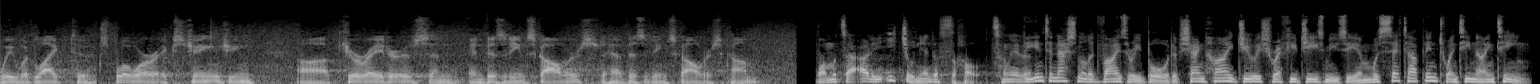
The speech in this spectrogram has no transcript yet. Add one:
we would like to explore exchanging uh, curators and, and visiting scholars, to have visiting scholars come. The International Advisory Board of Shanghai Jewish Refugees Museum was set up in 2019.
